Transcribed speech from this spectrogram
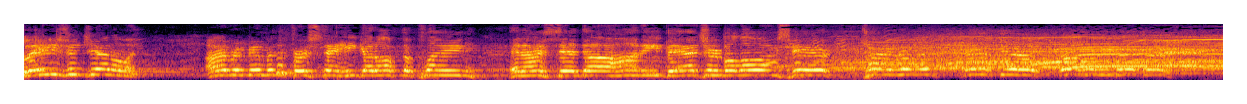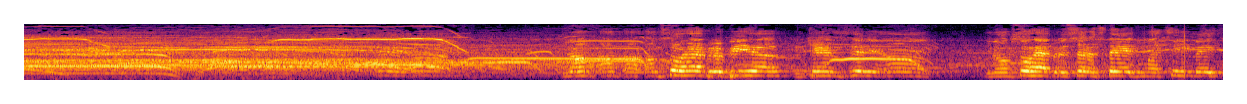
Ladies and gentlemen, I remember the first day he got off the plane, and I said, The honey badger belongs here. Tyrann Mathieu, so happy to be here in Kansas City. Um, you know, I'm so happy to share the stage with my teammates.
